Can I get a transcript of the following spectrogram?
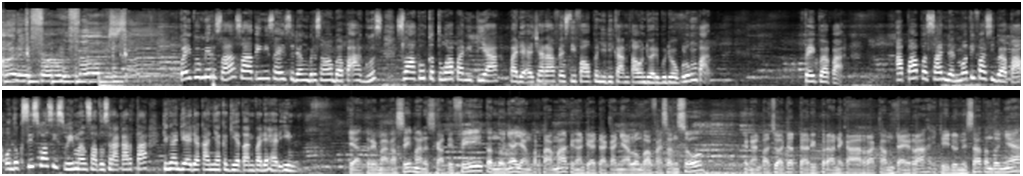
I knew from the first time. Baik pemirsa, saat ini saya sedang bersama Bapak Agus selaku Ketua Panitia pada acara Festival Pendidikan tahun 2024. Baik Bapak, apa pesan dan motivasi Bapak untuk siswa-siswi Man 1 Surakarta dengan diadakannya kegiatan pada hari ini? Ya, terima kasih Maneska TV. Tentunya yang pertama dengan diadakannya lomba fashion show dengan baju adat dari beraneka ragam daerah di Indonesia tentunya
